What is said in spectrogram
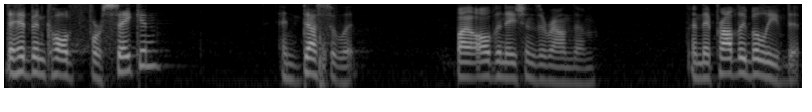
They had been called forsaken and desolate by all the nations around them. And they probably believed it.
